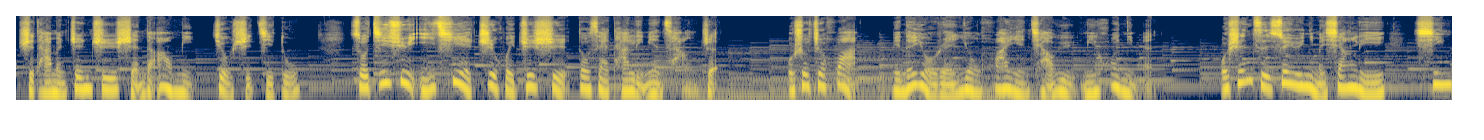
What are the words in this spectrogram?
使他们真知神的奥秘，就是基督。所积蓄一切智慧知识，都在他里面藏着。我说这话，免得有人用花言巧语迷惑你们。我身子虽与你们相离，心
